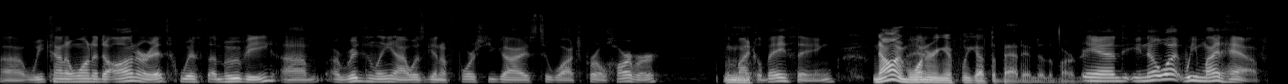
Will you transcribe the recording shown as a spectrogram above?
uh, we kind of wanted to honor it with a movie. Um, originally, I was going to force you guys to watch Pearl Harbor, the Mm. Michael Bay thing. Now I'm wondering if we got the bad end of the bargain. And you know what? We might have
